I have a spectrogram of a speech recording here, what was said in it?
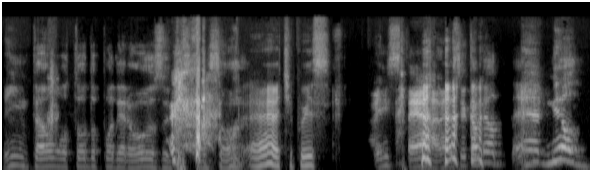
Então o Todo-Poderoso descansou. É, tipo isso. Aí encerra, né? Você fica, meu, é, meu Deus!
